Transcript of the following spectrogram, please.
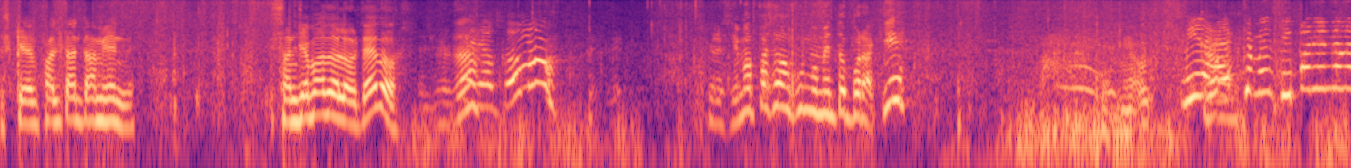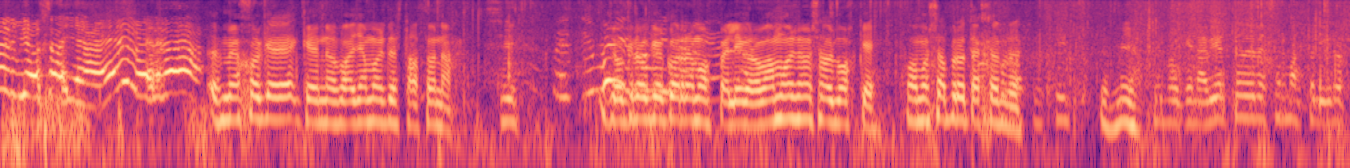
es que faltan también. Se han llevado los dedos. ¿Es verdad? ¿Pero cómo? Pero si hemos pasado algún momento por aquí. Mira, es que me estoy poniendo nerviosa ya, ¿eh? ¿Verdad? Es mejor que, que nos vayamos de esta zona. Sí. Yo creo que corremos peligro. Vámonos al bosque. Vamos a protegernos. sí. Dios mío. Sí, porque en abierto debe ser más peligroso.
